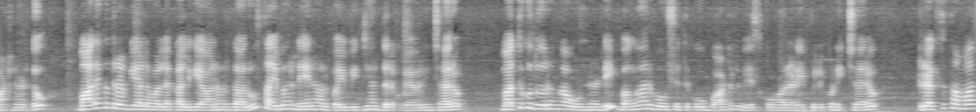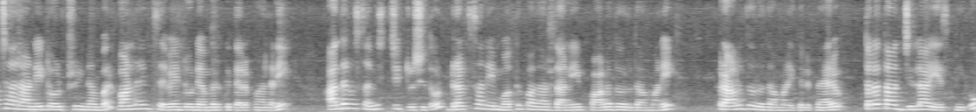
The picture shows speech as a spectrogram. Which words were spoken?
మాట్లాడుతూ మాదక ద్రవ్యాల వల్ల కలిగే అనర్థాలు సైబర్ నేరాలపై విద్యార్థులకు వివరించారు. మత్తుకు దూరంగా ఉండండి బంగారు భవిష్యత్తుకు బాటలు వేసుకోవాలని పిలుపునిచ్చారు. డ్రగ్స్ సమాచారాన్ని toll free number one nine seven two నెంబర్కి తెలపాలని అందరూ సమిష్టి కృషితో డ్రగ్స్ అనే మత్తు పదార్థాన్ని పాలదోరుదామని ప్రాలదోరుదామని తెలిపారు. తర్వాత జిల్లా ఎస్పీకు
